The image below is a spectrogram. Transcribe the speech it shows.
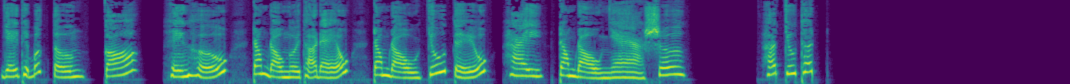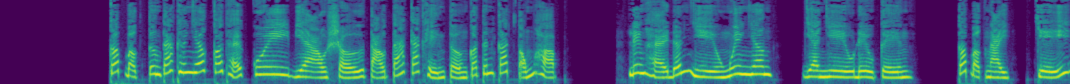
Vậy thì bức tượng có hiện hữu trong đầu người thợ đẻo, trong đầu chú tiểu hay trong đầu nhà sư. Hết chú thích. Cấp bậc tương tác thứ nhất có thể quy vào sự tạo tác các hiện tượng có tính cách tổng hợp, liên hệ đến nhiều nguyên nhân và nhiều điều kiện. Cấp bậc này chỉ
